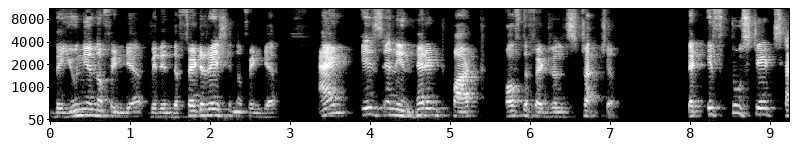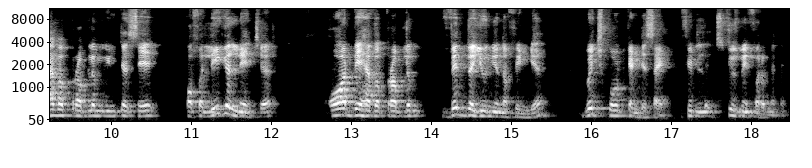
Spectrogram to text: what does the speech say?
the Union of India, within the Federation of India, and is an inherent part of the federal structure. That if two states have a problem inter se of a legal nature, or they have a problem with the Union of India, which court can decide? If you'll excuse me for a minute.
